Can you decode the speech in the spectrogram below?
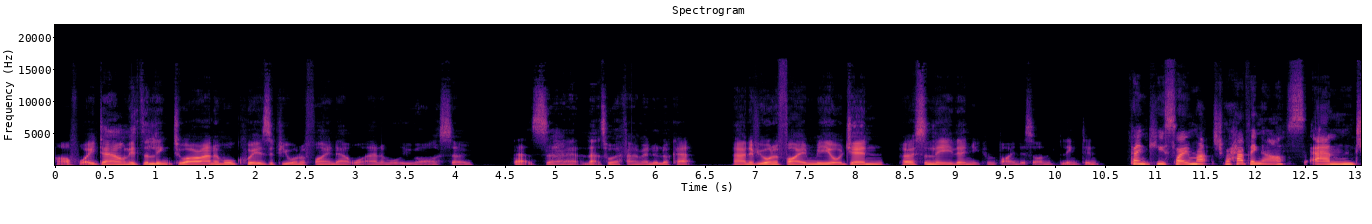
halfway down is the link to our animal quiz if you want to find out what animal you are. So that's, uh, that's worth having a look at. And if you want to find me or Jen personally, then you can find us on LinkedIn. Thank you so much for having us. And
